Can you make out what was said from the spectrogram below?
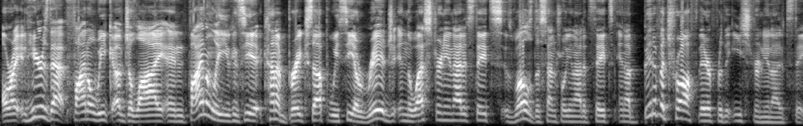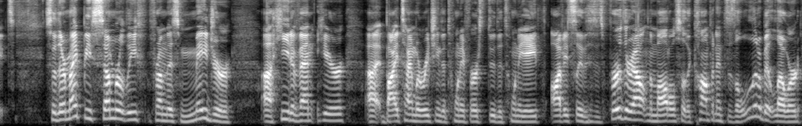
All right, and here's that final week of July, and finally you can see it kind of breaks up. We see a ridge in the western United States as well as the central United States, and a bit of a trough there for the eastern United States. So there might be some relief from this major uh, heat event here uh, by time we're reaching the 21st through the 28th. Obviously, this is further out in the model, so the confidence is a little bit lowered,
